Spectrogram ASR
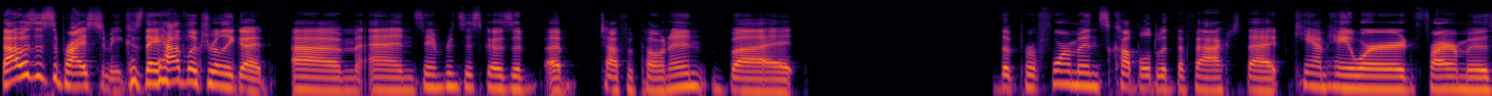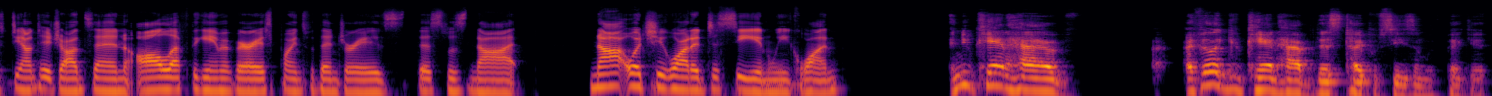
that was a surprise to me because they had looked really good. Um, and San Francisco's a, a tough opponent, but the performance coupled with the fact that Cam Hayward, Freiermuth, Diontae Johnson all left the game at various points with injuries. This was not not what you wanted to see in week one. And you can't have. I feel like you can't have this type of season with Pickett,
